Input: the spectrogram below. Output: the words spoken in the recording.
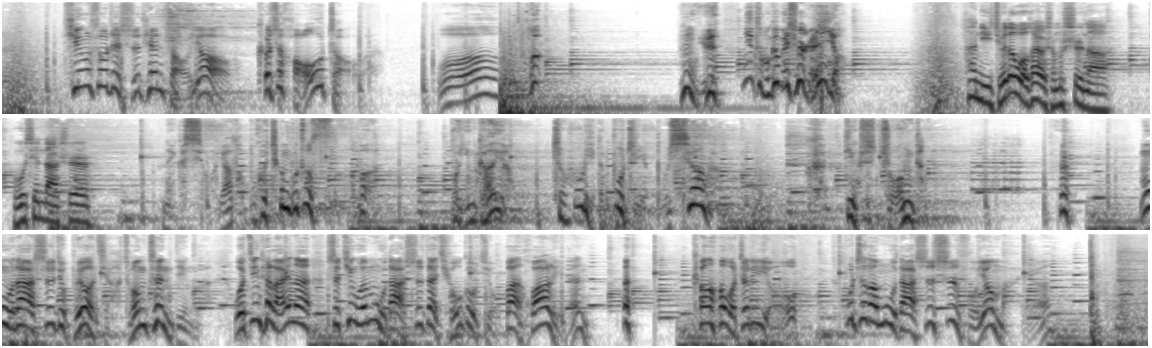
听说这十天找药可是好找啊！我，哼，暮云，你怎么跟没事人一样？那你觉得我该有什么事呢？无心大师，那个小丫头不会撑不住死了吧？不应该呀，这屋里的布置也不像啊，肯定是装的。哼，穆大师就不要假装镇定了。我今天来呢，是听闻穆大师在求购九瓣花莲，哼，刚好我这里有，不知道穆大师是否要买啊？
